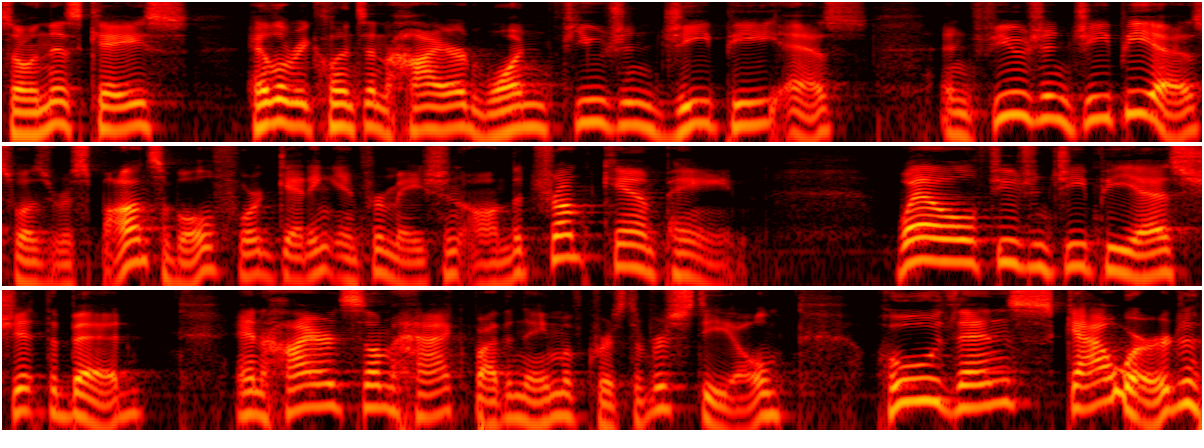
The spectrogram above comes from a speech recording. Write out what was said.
So in this case, Hillary Clinton hired one Fusion GPS, and Fusion GPS was responsible for getting information on the Trump campaign. Well, Fusion GPS shit the bed and hired some hack by the name of Christopher Steele, who then scoured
